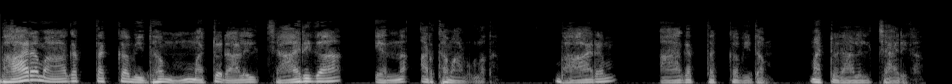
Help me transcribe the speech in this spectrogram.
ഭാരമാകത്തക്ക വിധം മറ്റൊരാളിൽ ചാരുക എന്ന അർത്ഥമാണുള്ളത്. ഭാരം ആകത്തക്ക വിധം മറ്റൊരാളിൽ ചാരുക.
